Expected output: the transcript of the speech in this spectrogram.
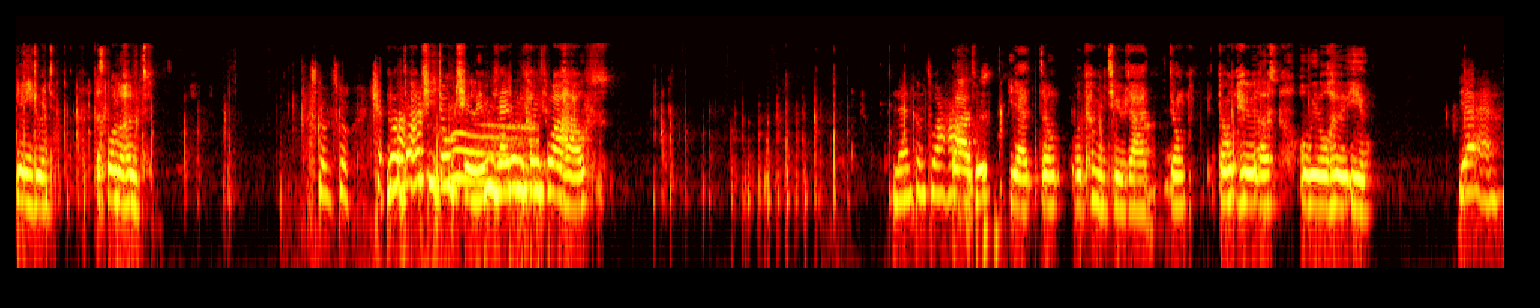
Yeah, you joined. Let's go on a hunt. Let's go, let's go. Check No, actually, don't kill him. Let him come to our house. Let him come to our Dad, house. we- yeah, don't. We're coming to you, Dad. Don't, don't hurt us, or we will hurt you. Yeah.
